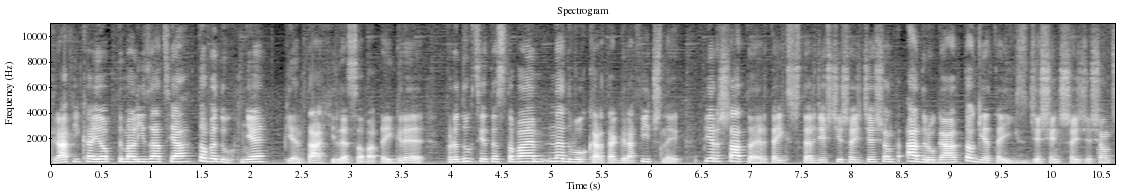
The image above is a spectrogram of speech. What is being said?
Grafika i optymalizacja to według mnie pięta achillesowa tej gry. Produkcję testowałem na dwóch kartach graficznych. Pierwsza to RTX 4060, a druga to GTX 1060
